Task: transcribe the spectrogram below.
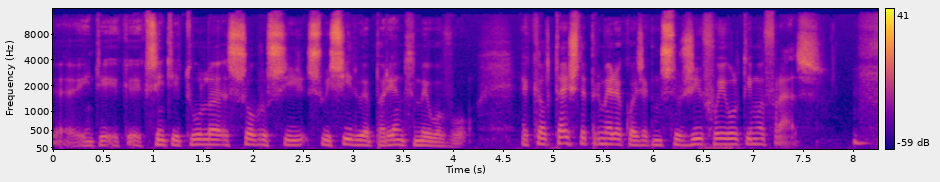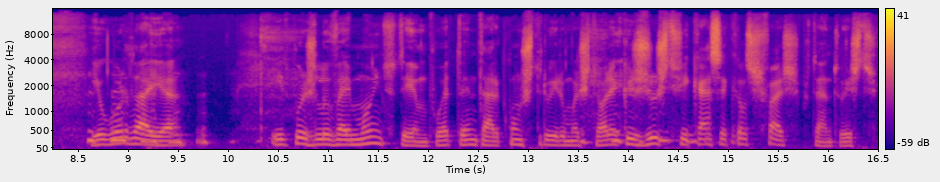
eh, que se intitula Sobre o suicídio aparente de meu avô. Aquele texto, a primeira coisa que me surgiu foi a última frase. Eu guardei-a e depois levei muito tempo a tentar construir uma história que justificasse aqueles desfechos. Portanto, estes,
